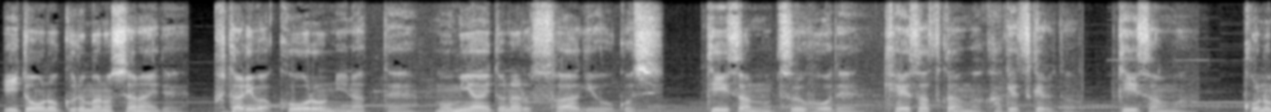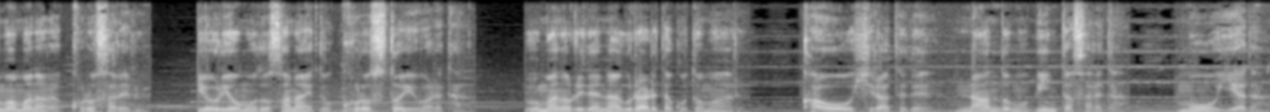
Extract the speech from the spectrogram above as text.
伊藤の車の車内で2人は口論になって揉み合いとなる騒ぎを起こし、T さんの通報で警察官が駆けつけると、T さんはこのままなら殺される。よりを戻さないと殺すと言われた。馬乗りで殴られたこともある。顔を平手で何度もビンタされた。もう嫌だ。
